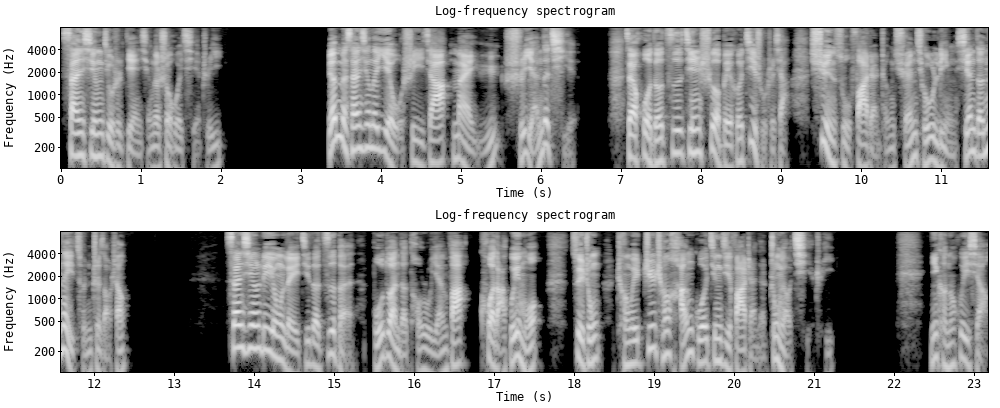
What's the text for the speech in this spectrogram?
三星就是典型的受惠企业之一。原本三星的业务是一家卖鱼食盐的企业。在获得资金、设备和技术之下，迅速发展成全球领先的内存制造商。三星利用累积的资本，不断的投入研发，扩大规模，最终成为支撑韩国经济发展的重要企业之一。你可能会想，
